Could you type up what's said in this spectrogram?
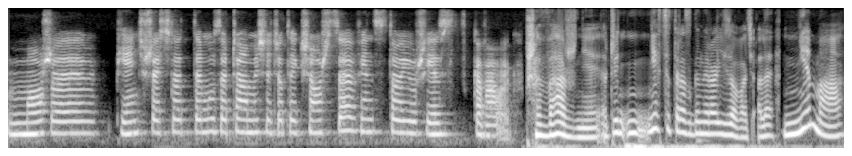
może 5-6 lat temu zaczęłam myśleć o tej książce, więc to już jest kawałek. Przeważnie. Znaczy, nie chcę teraz generalizować, ale nie ma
